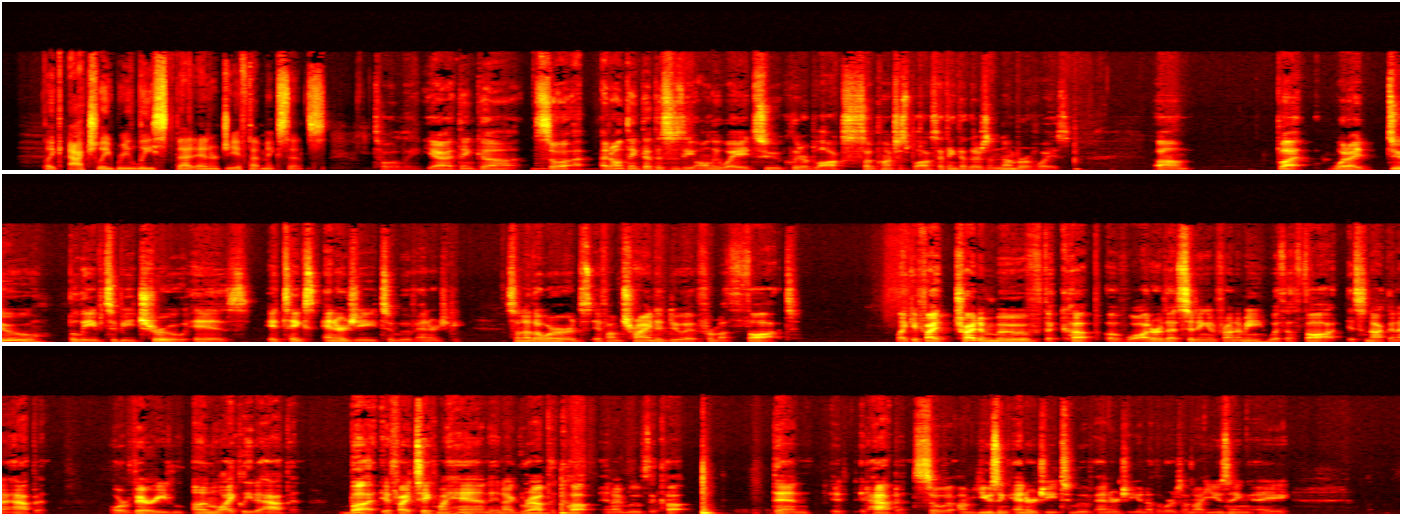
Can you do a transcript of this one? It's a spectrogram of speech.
like actually released that energy, if that makes sense. Totally. Yeah, I think uh, so. I, I don't think that this is the only way to clear blocks, subconscious blocks. I think that there's a number of ways. Um, but what I do believe to be true is it takes energy to move energy. So, in other words, if I'm trying to do it from a thought, like if I try to move the cup of water that's sitting in front of me with a thought, it's not going to happen or very unlikely to happen. But if I take my hand and I grab the cup and I move the cup, then it, it happens. So I'm using energy to move energy. In other words, I'm not using a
